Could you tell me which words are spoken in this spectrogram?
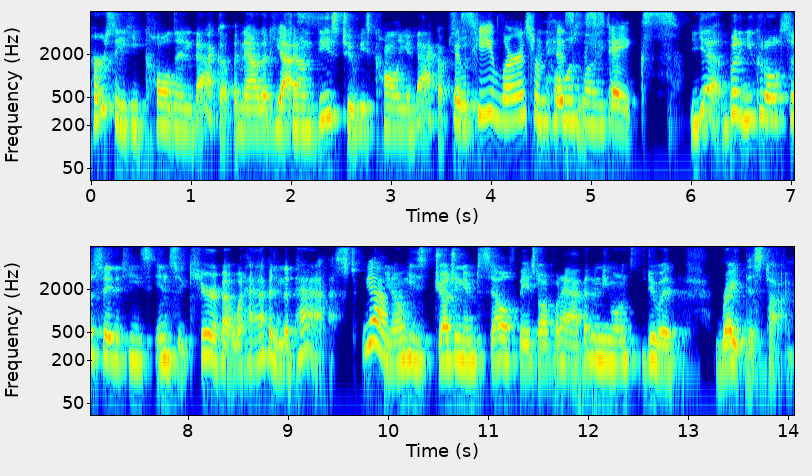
Percy, he called in backup, and now that he Yes. found these two, he's calling in backup. So Because it's, he learns from his almost like- mistakes. yeah, but you could also say that he's insecure about what happened in the past. Yeah. you know, he's judging himself based off what happened, and he wants to do it right this time.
